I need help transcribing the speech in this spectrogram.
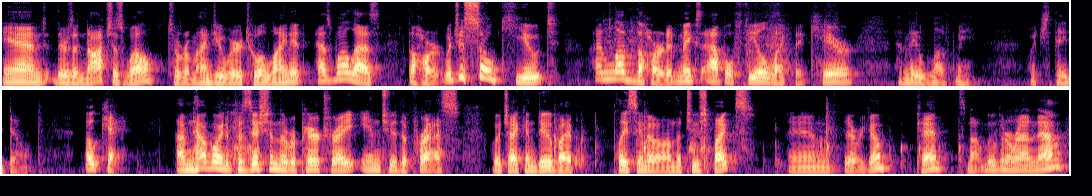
And there's a notch as well to remind you where to align it, as well as the heart, which is so cute. I love the heart. It makes Apple feel like they care and they love me, which they don't. Okay, I'm now going to position the repair tray into the press, which I can do by placing it on the two spikes. And there we go. Okay, it's not moving around now.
